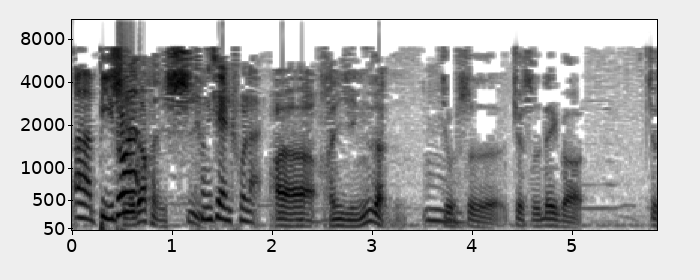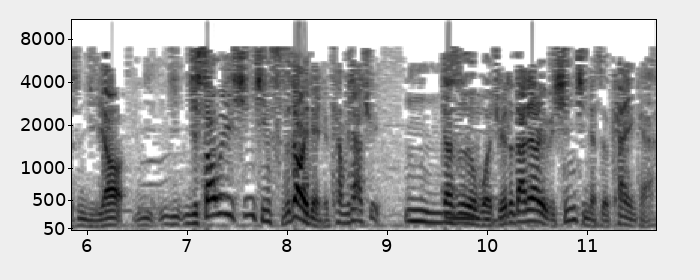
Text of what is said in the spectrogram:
呃笔端写的很细，呈现出来。呃，很隐忍，嗯就是就是那个，就是你要你你你稍微心情浮躁一点就看不下去，嗯，但是我觉得大家有心情的时候看一看，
